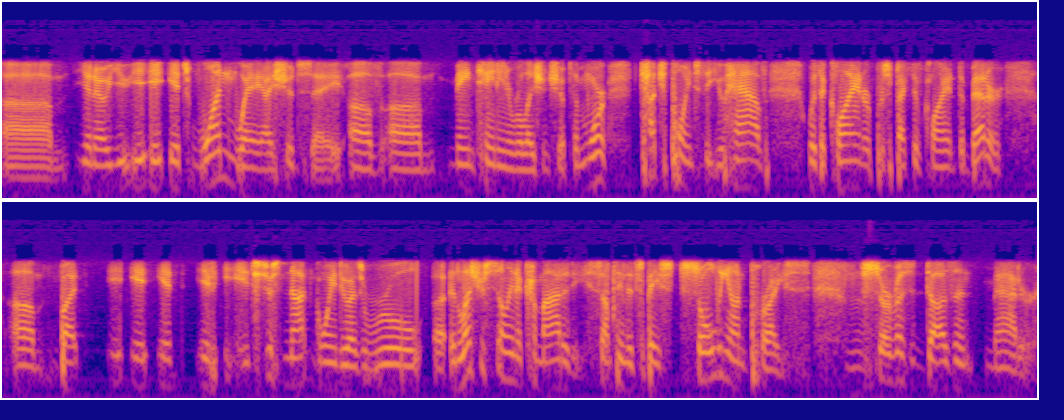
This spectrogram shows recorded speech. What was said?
Um, you know, you, it, it's one way, I should say, of um, maintaining a relationship. The more touch points that you have with a client or prospective client, the better. Um, but it, it, it, it it's just not going to, as a rule, uh, unless you're selling a commodity, something that's based solely on price. Mm. Service doesn't matter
